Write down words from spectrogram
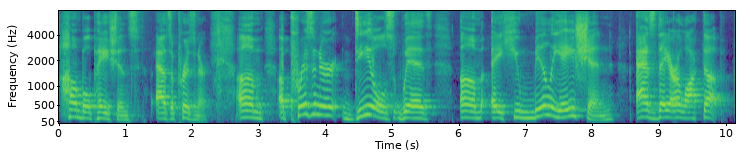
humble patience as a prisoner. Um, a prisoner deals with um, a humiliation as they are locked up.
